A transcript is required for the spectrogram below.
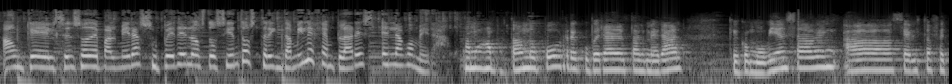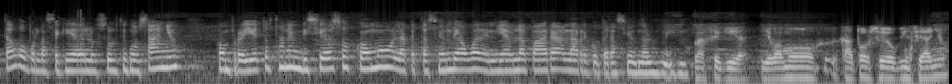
aunque el censo de palmeras supere los 230.000 ejemplares en La Gomera. Estamos apostando por recuperar el palmeral que como bien saben ha, se ha visto afectado por la sequía de los últimos años, con proyectos tan ambiciosos como la captación de agua de niebla para la recuperación de los mismos. La sequía, llevamos 14 o 15 años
